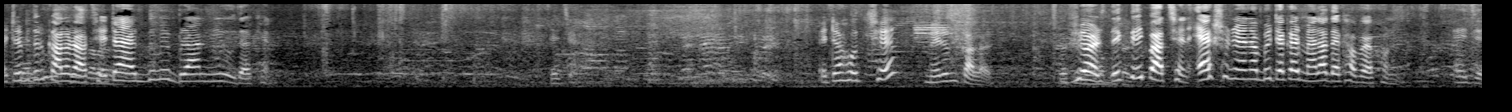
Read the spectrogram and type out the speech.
এটার ভিতর কালার আছে। এটা একদমই ব্র্যান্ড নিউ দেখেন। এটা হচ্ছে মেরুন কালার ভিউয়ার্স দেখতেই পাচ্ছেন, একশো নিরানব্বই টাকার মেলা দেখাবো এখন। এই যে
